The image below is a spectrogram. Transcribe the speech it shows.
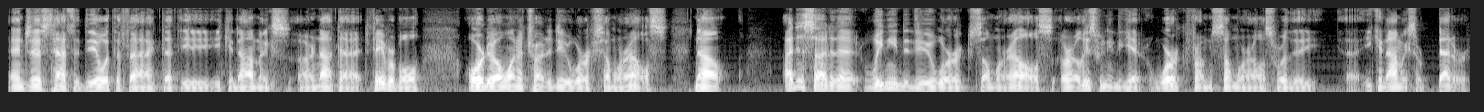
and just have to deal with the fact that the economics are not that favorable, or do I want to try to do work somewhere else? Now, I decided that we need to do work somewhere else, or at least we need to get work from somewhere else where the uh, economics are better.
